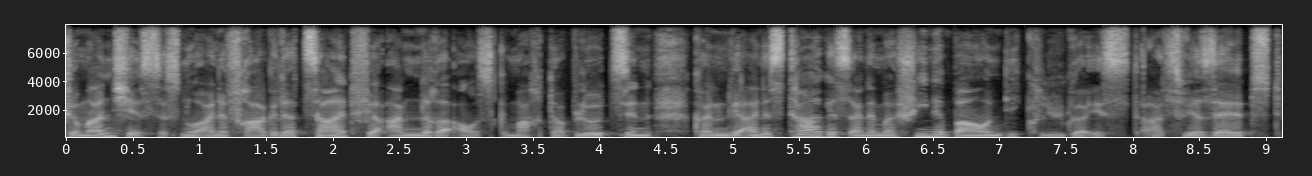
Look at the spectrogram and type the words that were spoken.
Für manche ist es nur eine Frage der Zeit, für andere ausgemachter Blödsinn. Können wir eines Tages eine Maschine bauen, die klüger ist als wir selbst?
